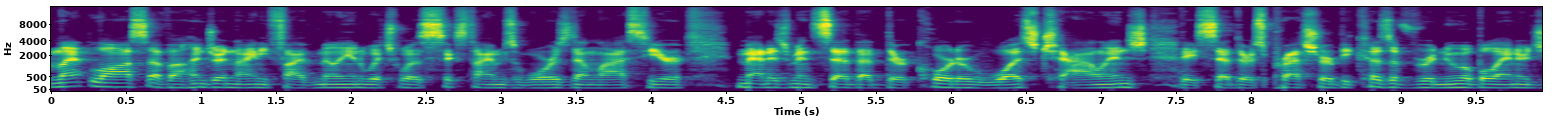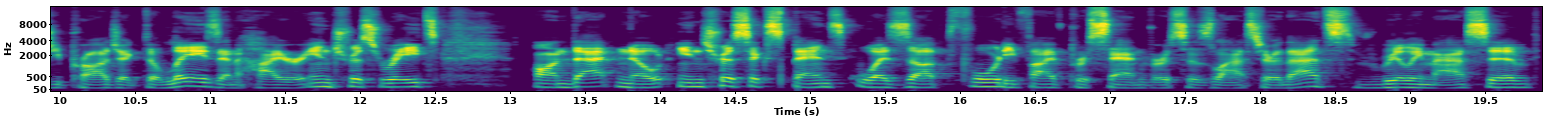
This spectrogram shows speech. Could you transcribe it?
Net loss of 195 million, which was six times worse than last year. Management said that their quarter was challenged. They said there's pressure because of renewable energy project delays and higher interest rates. On that note, interest expense was up 45% versus last year. That's really massive.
